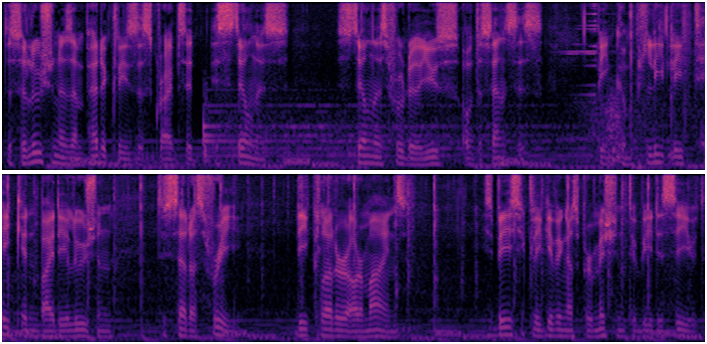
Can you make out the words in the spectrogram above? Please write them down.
The solution, as Empedocles describes it, is stillness stillness through the use of the senses, being completely taken by the illusion to set us free, declutter our minds. He's basically giving us permission to be deceived,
